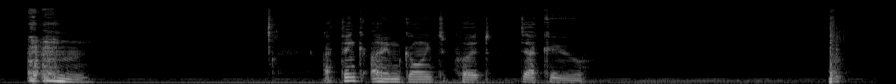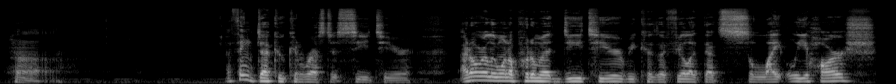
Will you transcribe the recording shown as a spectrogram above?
I think I'm going to put Deku. Huh. I think Deku can rest at C tier. I don't really want to put him at D tier because I feel like that's slightly harsh.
